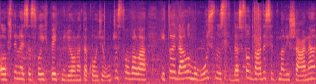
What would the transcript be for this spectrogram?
Opština je sa svojih 5 miliona takođe učestvovala i to je dalo mogućnost da 120 mališana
